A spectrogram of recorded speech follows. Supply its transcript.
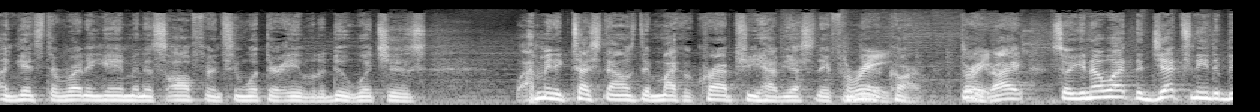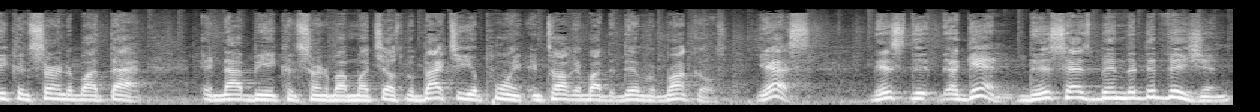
against the running game in this offense and what they're able to do, which is how many touchdowns did Michael Crabtree have yesterday from Three. Derek Carr? Three, Three. right? So you know what? The Jets need to be concerned about that and not being concerned about much else. But back to your point in talking about the Denver Broncos. Yes, this again, this has been the division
